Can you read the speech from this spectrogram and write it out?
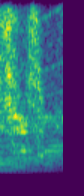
This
